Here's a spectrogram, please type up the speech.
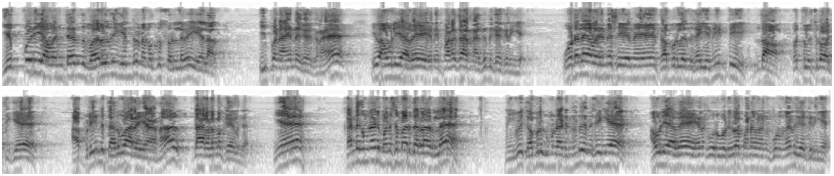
எப்படி அவன்கிட்ட இருந்து வருது என்று நமக்கு சொல்லவே இயலாது. இப்ப நான் என்ன கேக்குறேன்? இவ அவளியாவே என்னை பணக்காரனாக்குன்னு கேக்குறீங்க. உடனே அவர் என்ன செய்யணும்? கபூர்ல இருந்து கையை நீட்டி இந்தா பத்து லட்ச ரூபா வச்சுக்க. அப்படின்னு தருவாரையானால் தாராளமா கேளுங்க. ஏன்? கண்ணுக்கு முன்னாடி மனுஷன் மாதிரி தர்றாருல நீங்க போய் கபருக்கு முன்னாடி நின்று என்ன செய்யுங்க? அவுளியாவே எனக்கு ஒரு கோடி ரூபாய் பணம் வேணும் கொடுங்கன்னு கேக்குறீங்க.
